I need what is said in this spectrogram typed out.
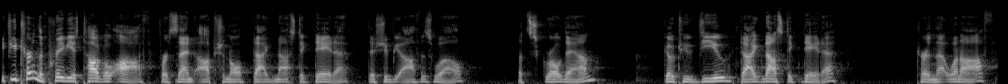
If you turn the previous toggle off for send optional diagnostic data, this should be off as well. Let's scroll down, go to view diagnostic data, turn that one off.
